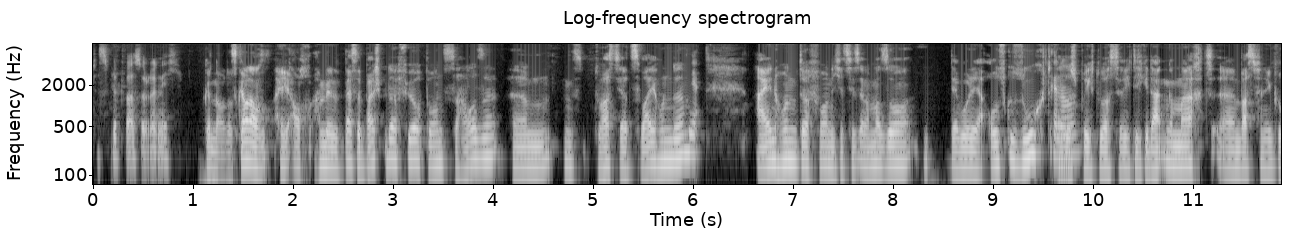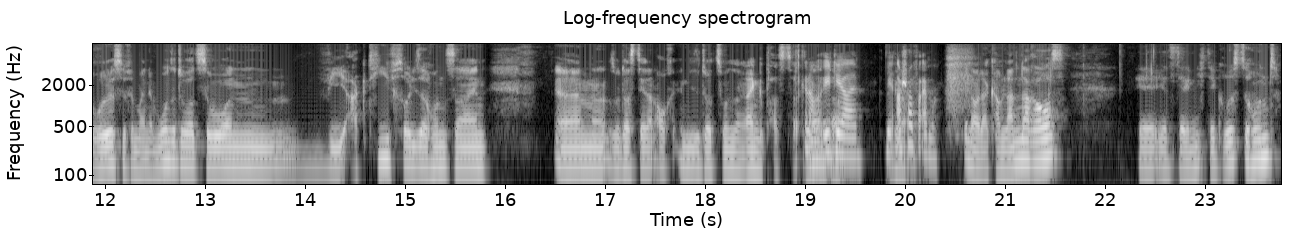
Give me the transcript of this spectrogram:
das wird was oder nicht. Genau, das kann man auch, auch, haben wir das beste Beispiel dafür auch bei uns zu Hause. Ähm, du hast ja zwei Hunde. Ja. Ein Hund davon, ich erzähle es einfach mal so, der wurde ja ausgesucht. Genau. Also sprich, du hast dir richtig Gedanken gemacht, äh, was für eine Größe für meine Wohnsituation, wie aktiv soll dieser Hund sein, ähm, sodass der dann auch in die Situation reingepasst hat. Genau, ne? Da- Wie genau. Arsch auf einmal. Genau, da kam Landa raus. Äh, jetzt der, nicht der größte Hund,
